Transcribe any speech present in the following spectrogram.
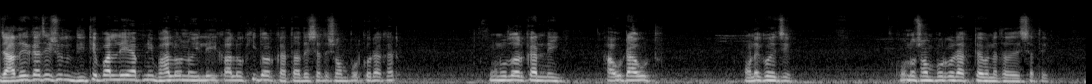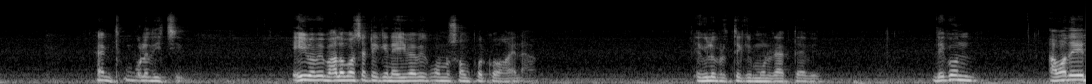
যাদের কাছে শুধু দিতে পারলেই আপনি ভালো, নইলেই কালো, কী দরকার? তাদের সাথে সম্পর্ক রাখার কোনো দরকার নেই। আউট আউট অনেক হয়েছে। কোনো সম্পর্ক রাখতে হবে না তাদের সাথে। একদম বলে দিচ্ছি। এইভাবে ভালোবাসা টেকে না, এইভাবে কোনো সম্পর্ক হয় না। এগুলো প্রত্যেকে মনে রাখতে হবে। দেখুন, আমাদের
